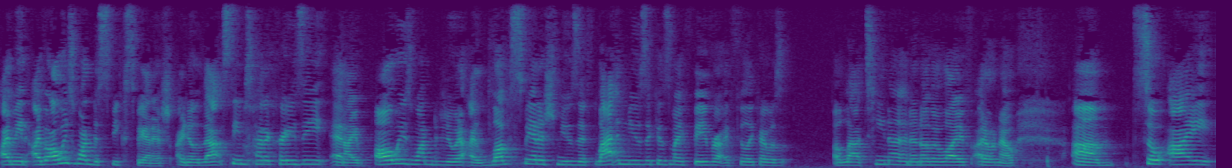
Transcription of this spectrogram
I mean, I've always wanted to speak Spanish. I know that seems kind of crazy, and I've always wanted to do it. I love Spanish music. Latin music is my favorite. I feel like I was a Latina in another life. I don't know. Um, so I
